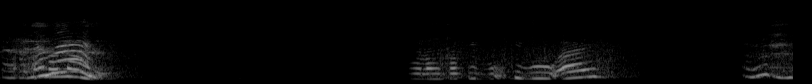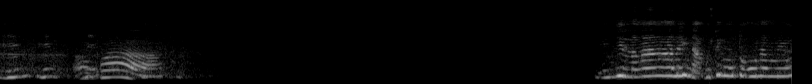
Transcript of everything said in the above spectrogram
Ako naman. Walang kakibu-kibu ay. Si Angel, nangangalay na ako. Tinutuunan mo. Yung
